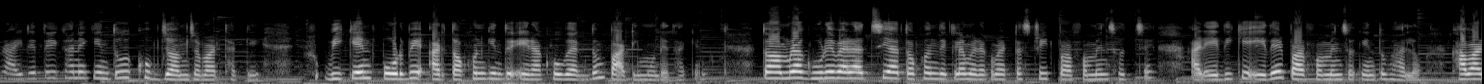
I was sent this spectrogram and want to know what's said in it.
ফ্রাইডেতে এখানে কিন্তু খুব জমজমাট থাকে। উইকেন্ড পড়বে আর তখন কিন্তু এরা খুব একদম পার্টি মোডে থাকে তো আমরা ঘুরে বেড়াচ্ছি আর তখন দেখলাম এরকম একটা স্ট্রিট পারফরমেন্স হচ্ছে। আর এদিকে এদের পারফরমেন্সও কিন্তু ভালো। খাবার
